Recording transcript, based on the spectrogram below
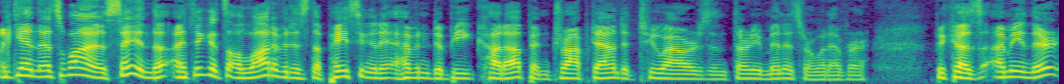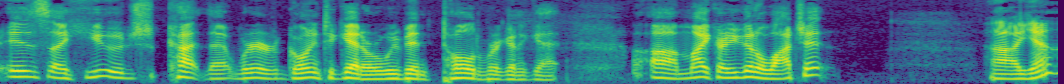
Again, that's why I was saying that I think it's a lot of it is the pacing and it having to be cut up and dropped down to two hours and thirty minutes or whatever. Because I mean, there is a huge cut that we're going to get, or we've been told we're going to get. Uh, Mike, are you going to watch it? Uh, yeah,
